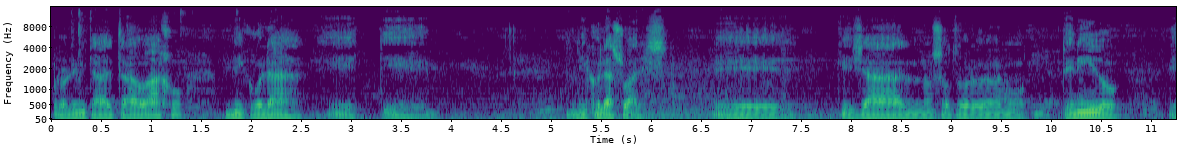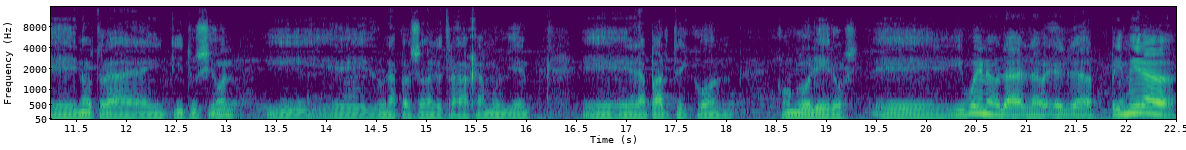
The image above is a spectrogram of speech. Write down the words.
problemita de trabajo, Nicolás, este, Nicolás Suárez, eh, que ya nosotros lo hemos tenido en otra institución y es una persona que trabaja muy bien eh, en la parte con, goleros. Eh, y bueno, la, primera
